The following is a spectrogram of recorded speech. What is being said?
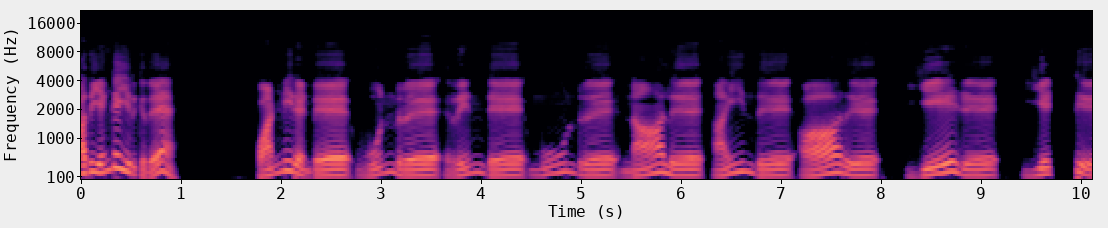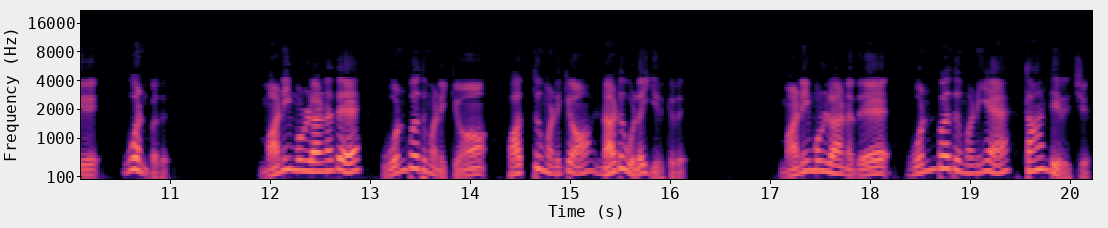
அது எங்க இருக்குது? பன்னிரெண்டு ஒன்று ரெண்டு மூன்று நாலு ஐந்து ஆறு ஏழு எட்டு ஒன்பது. மணிமுள்ளானது ஒன்பது மணிக்கும் பத்து மணிக்கும் நடுவுல இருக்குது. மணிமுள்ளானது ஒன்பது மணிய தாண்டிருச்சு.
